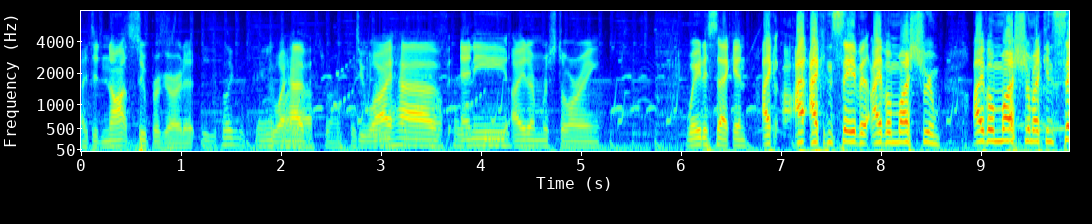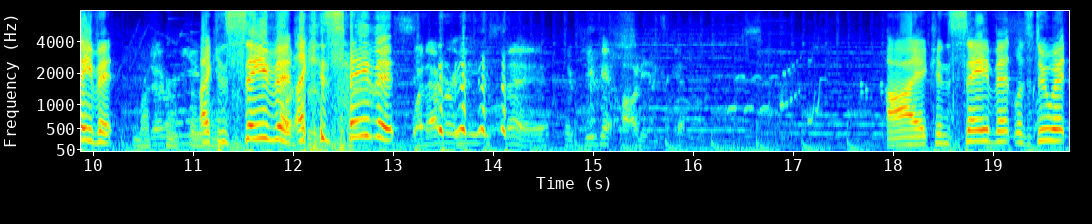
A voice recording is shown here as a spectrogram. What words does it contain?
I did not super guard it. Like the same Do I have- last run. It's like Do I have any item restoring? Wait a second. I, I, I can save it. I have a mushroom. I have a mushroom. I can save it. Mushroom I can save it. I can save it. Whatever you say, if you get audience hit. I can save it. Let's do it.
